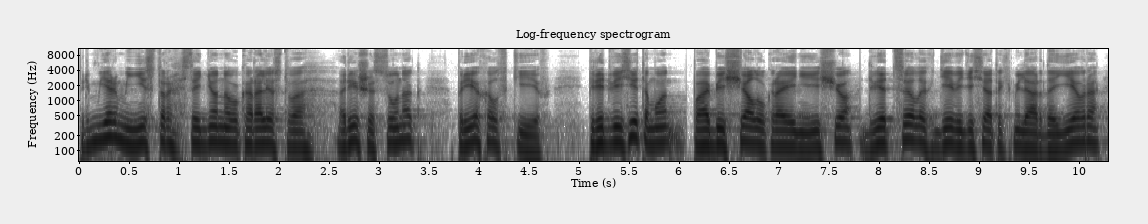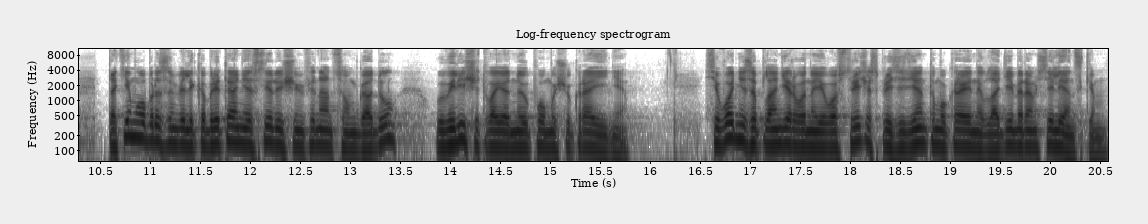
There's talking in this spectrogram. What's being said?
Премьер-министр Соединенного Королевства Риши Сунак приехал в Киев. Перед визитом он пообещал Украине еще 2,9 миллиарда евро Таким образом, Великобритания в следующем финансовом году увеличит военную помощь Украине. Сегодня запланирована его встреча с президентом Украины Владимиром Зеленским.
